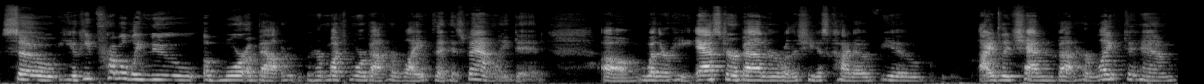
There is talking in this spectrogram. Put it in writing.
So you know he probably knew more about her, her, much more about her life than his family did. Um, whether he asked her about it or whether she just kind of you know idly chatted about her life to him.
